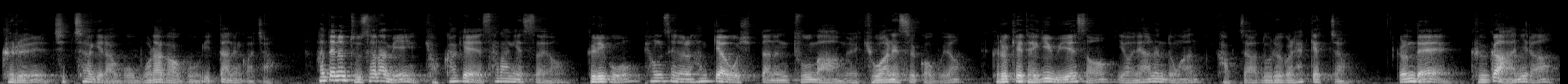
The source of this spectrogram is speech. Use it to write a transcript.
그를 집착이라고 몰아가고 있다는 거죠. 한때는 두 사람이 격하게 사랑했어요. 그리고 평생을 함께하고 싶다는 두 마음을 교환했을 거고요. 그렇게 되기 위해서 연애하는 동안 각자 노력을 했겠죠. 그런데 그가 아니라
